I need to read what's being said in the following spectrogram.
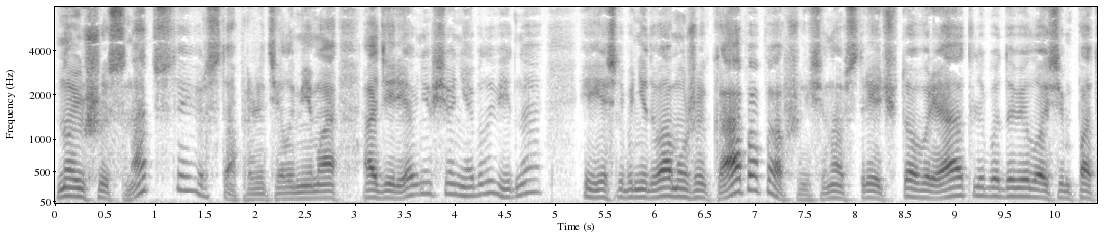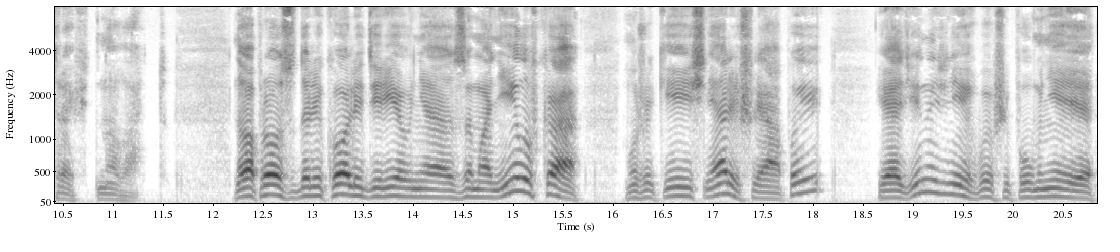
но и шестнадцатая верста пролетела мимо, а деревни все не было видно, и если бы не два мужика, попавшиеся навстречу, то вряд ли бы довелось им потрафить на лад. На вопрос, далеко ли деревня Заманиловка, мужики сняли шляпы, и один из них, бывший поумнее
